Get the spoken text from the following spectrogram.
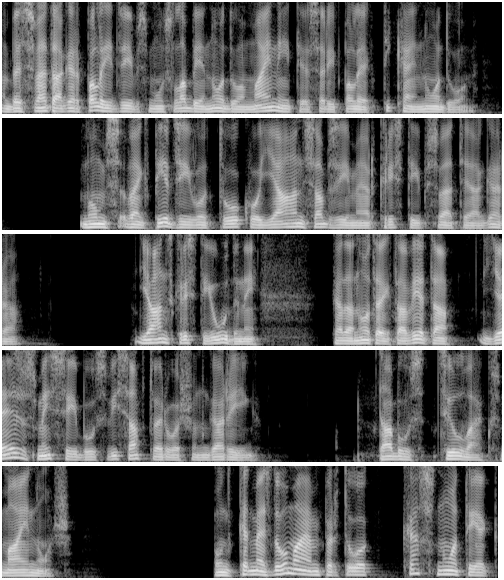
Bez svētā gara palīdzības mūsu labie nodomi mainīties arī paliek tikai nodomi. Mums vajag piedzīvot to, ko Jānis apzīmē ar kristību svētajā garā. Jānis kristīja ūdenī, kādā noteiktā vietā, Jēzus misija būs visaptveroša un garīga. Tā būs cilvēkus mainoša. Un, kad mēs domājam par to, kas notiek,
